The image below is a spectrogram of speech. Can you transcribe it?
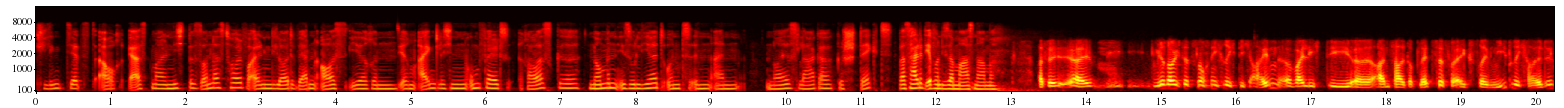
Klingt jetzt auch erstmal nicht besonders toll. Vor allen Dingen die Leute werden aus ihren, ihrem eigentlichen Umfeld rausgenommen, isoliert und in ein neues Lager gesteckt. Was haltet ihr von dieser Maßnahme? Also äh, mir leuchtet es noch nicht richtig ein, äh, weil ich die äh, Anzahl der Plätze für extrem niedrig halte.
